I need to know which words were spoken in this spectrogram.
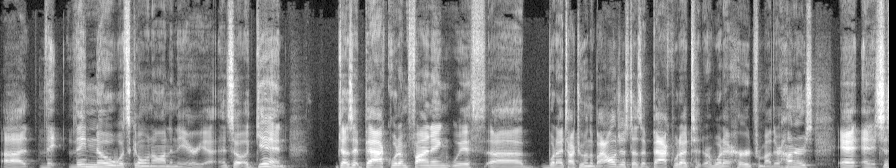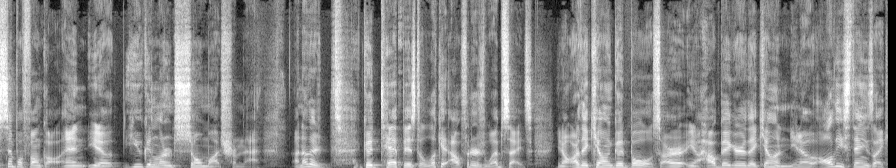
Uh, they they know what's going on in the area, and so again does it back what I'm finding with uh, what I talked to on the biologist? Does it back what I t- or what I heard from other hunters? And, and it's a simple phone call, and you know you can learn so much from that. Another good tip is to look at outfitters' websites. You know, are they killing good bulls? Are you know how big are they killing? You know, all these things like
